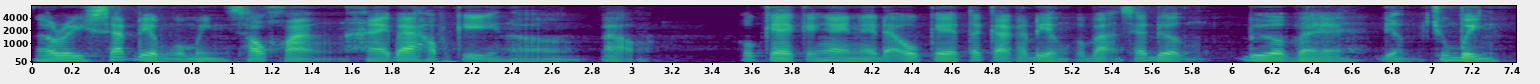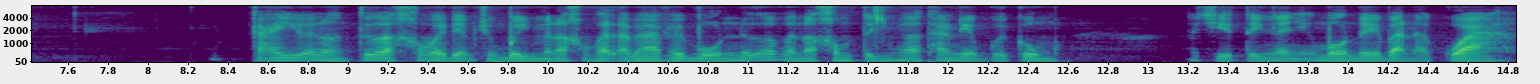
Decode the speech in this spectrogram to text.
nó reset điểm của mình sau khoảng 2 3 học kỳ. Nó bảo ok cái ngày này đã ok tất cả các điểm của bạn sẽ được đưa về điểm trung bình. Cay nữa rồi tức là không phải điểm trung bình mà nó không phải là 3,4 nữa và nó không tính vào thang điểm cuối cùng. Nó chỉ tính là những môn đấy bạn đã qua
